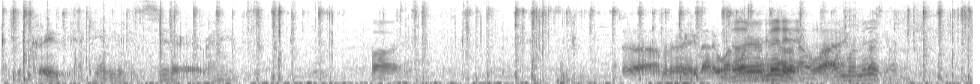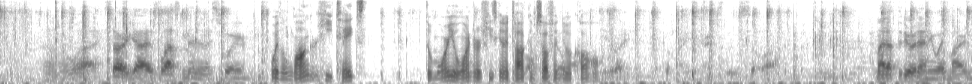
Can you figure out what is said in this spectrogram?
That's just crazy. I can't even consider it, right? Five. Uh, I'm gonna think Alright, about it one another more minute. I don't know why. One more minute. Fucking- I don't know why. Sorry, guys. Last minute, I swear. Boy, the longer he takes, the more you wonder if he's going to talk himself into a call. Like, put money in there, I just lose so often. Might have to do it anyway, Martin.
